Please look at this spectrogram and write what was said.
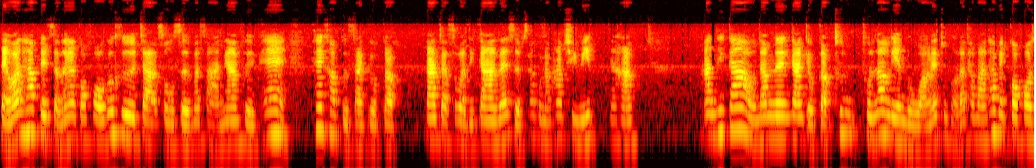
แต่ว่าถ้าเป็นสำนักงานกพก็คือจะส่งเสริมประสานงานเผยแพร่ ให้คำปรึกษาเกี่ยวกับการจัดสวัสดิการและเสริมสร้างคุณภาพชีวิตนะคะอันที่ 9ดำเนินการเกี่ยวกับทุนทุนเล่าเรียนหลวง และทุนของรัฐบาล ถ้าเป็นกพเ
